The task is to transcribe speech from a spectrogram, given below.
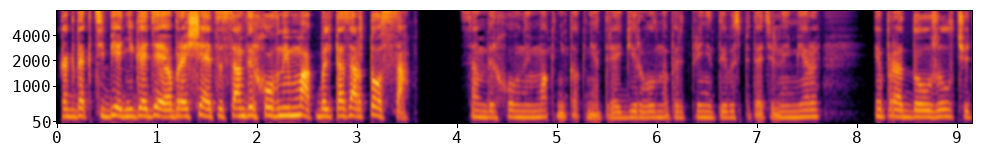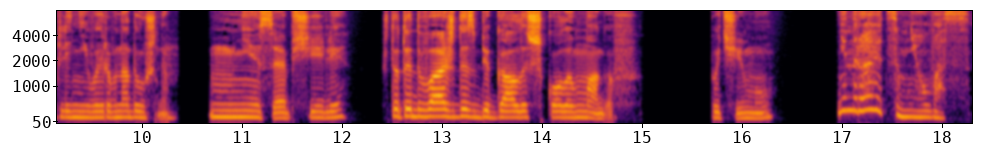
Когда к тебе, негодяю, обращается сам верховный маг Бальтазар Тосса!» Сам верховный маг никак не отреагировал на предпринятые воспитательные меры и продолжил чуть лениво и равнодушно. «Мне сообщили, что ты дважды сбегал из школы магов. Почему?» «Не нравится мне у вас».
